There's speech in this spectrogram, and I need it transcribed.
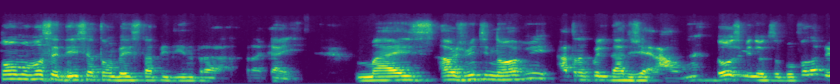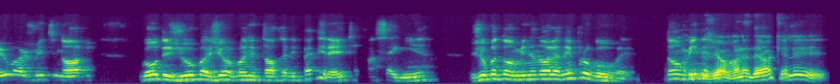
Como você disse, a Tom Benz está pedindo para cair. Mas aos 29, a tranquilidade geral, né? 12 minutos o Buffalo abriu, aos 29, gol de Juba, Giovanni toca de pé direito, uma ceguinha. Juba domina, não olha nem pro gol, velho. Domina. E Giovanni deu aquele,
